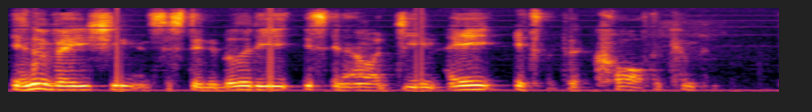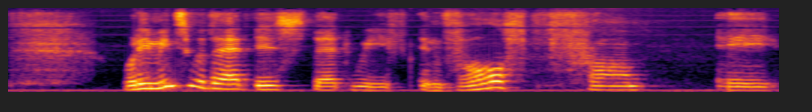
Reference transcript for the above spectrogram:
innovation and sustainability is in our DNA, it's at the core of the company. What he means with that is that we've evolved from a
